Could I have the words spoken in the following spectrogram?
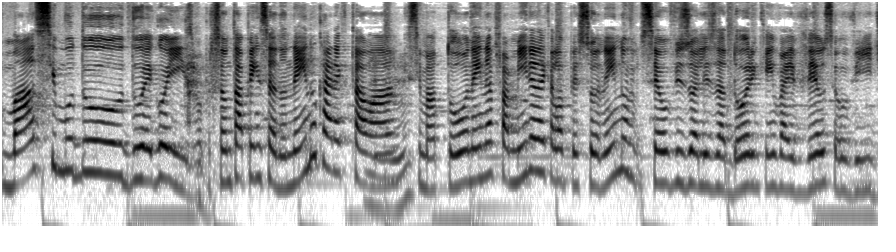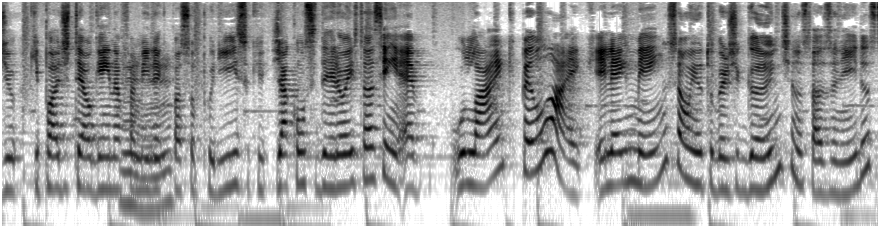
máximo do, do egoísmo. Porque você não tá pensando nem no cara que tá lá, uhum. que se matou, nem na família daquela pessoa, nem no seu visualizador, em quem vai ver o seu vídeo, que pode ter alguém na família uhum. que passou por isso, que já considerou isso. Então, assim, é o like pelo like. Ele é imenso, é um youtuber gigante nos Estados Unidos.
